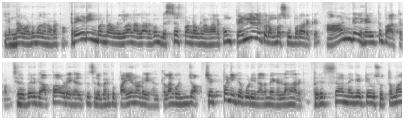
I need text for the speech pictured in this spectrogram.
என்ன வேணுமோ அது நடக்கும்? ட்ரேடிங் பண்ணுறவங்களுக்குலாம் நல்லா இருக்கும். பிசினஸ் பண்றவங்களுக்கு நல்லா இருக்கும். பெண்களுக்கு ரொம்ப சூப்பரா இருக்கு. ஆண்கள் ஹெல்த் பார்த்துக்கணும். சில பேருக்கு அப்பாவோட ஹெல்த் சில பேருக்கு பையனுடைய ஹெல்த்லாம் கொஞ்சம் செக் பண்ணிக்கக்கூடிய நிலைமைகள்ல தான் இருக்கு. பெருசா நெகட்டிவ் சுத்தமா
